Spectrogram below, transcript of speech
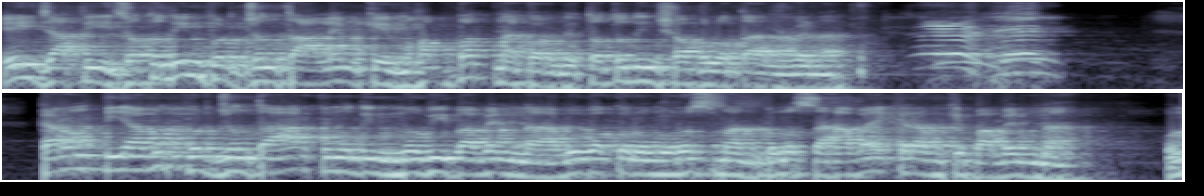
এই জাতি যতদিন পর্যন্ত আলেমকে মহব্বত না করবে, ততদিন সফলতা আসবে না। কারণ কিয়ামত পর্যন্ত আর কোনোদিন নবী পাবেন না, আবু বকর, ওমর, ওসমান, কোন সাহাবাই কেরামকে পাবেন না, কোন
